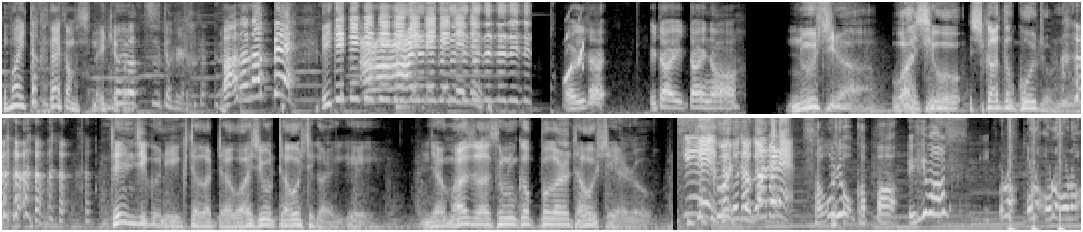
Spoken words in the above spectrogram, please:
お前痛くないかもしれないけど。お前は通覚がバナナっいてててててててててててあ痛い痛い痛いな。主らわしをしかとこいとるの天竺に行きたかったらわしを倒してから行けじゃあまずはそのカッパから倒してやろう。いけ佐護城頑張れ。佐護城カッパ行きます。おらおらおらおら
